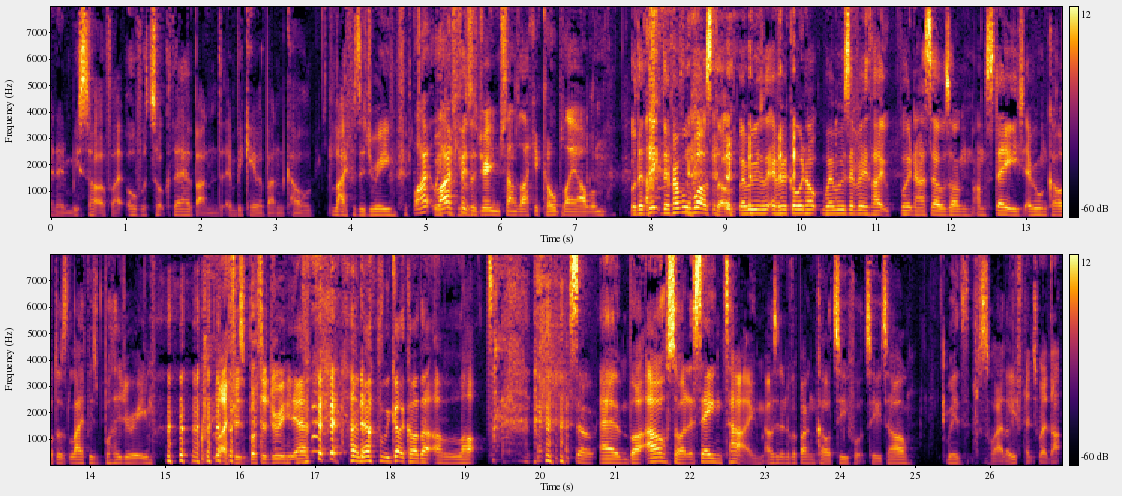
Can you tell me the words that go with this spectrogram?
And then we sort of like overtook their band and became a band called Life Is a Dream. Li- Life is a Dream sounds like a Coldplay album. Well, the thing, the problem was though, when we was ever going up, when we was ever like putting ourselves on on stage, everyone called us "Life is but a dream." Life is but a dream. yeah, I know we got called that a lot. so, um, but also at the same time, I was in another band called Two Foot Two Tall with Swallow. Hence where that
